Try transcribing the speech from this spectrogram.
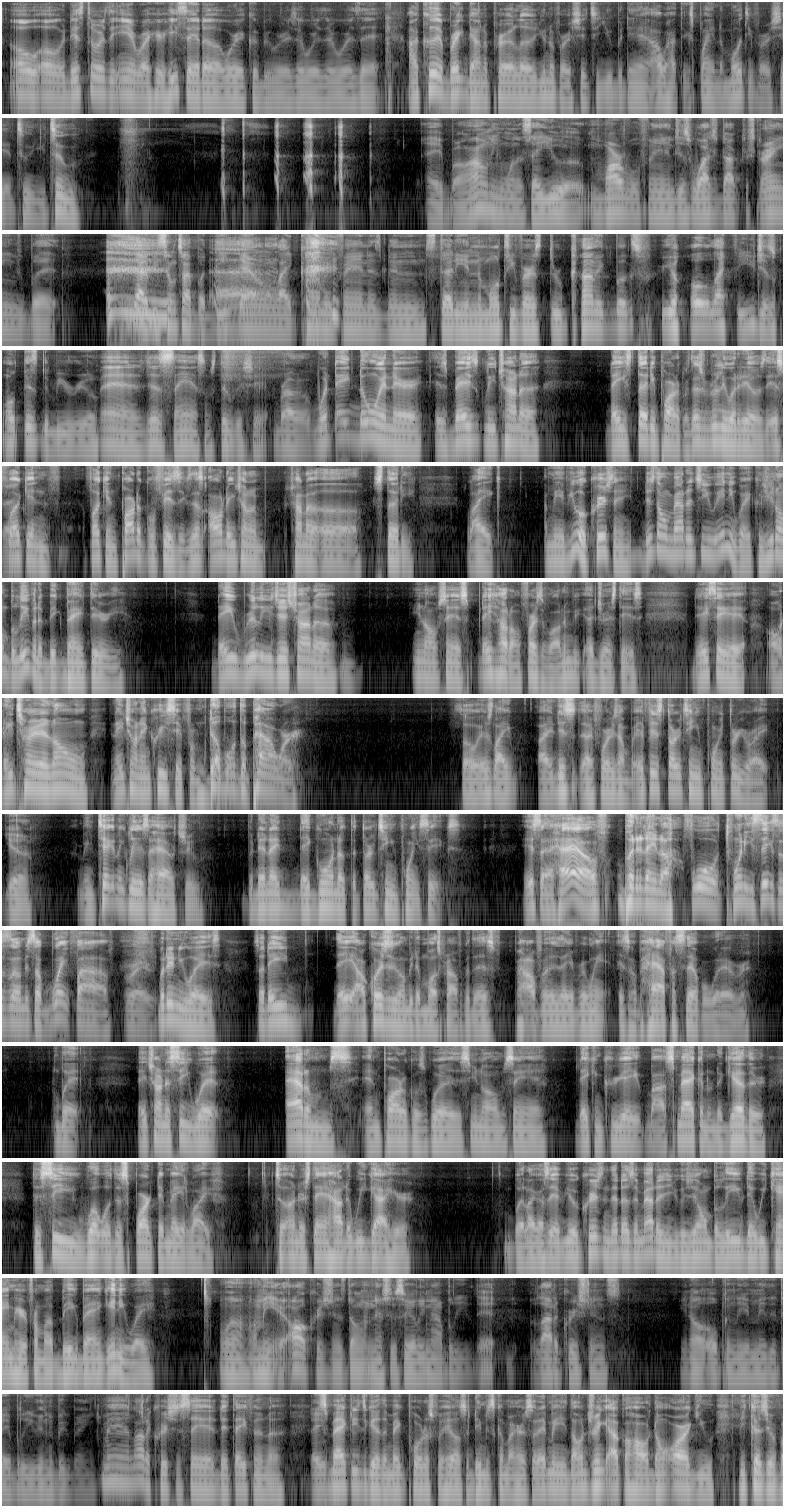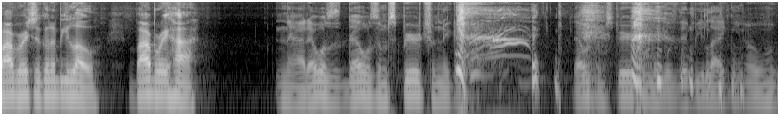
Oh, oh, this towards the end right here. He said, uh, where it could be, where is it, where is it, where is that? I could break down the parallel universe shit to you, but then I would have to explain the multiverse shit to you too. Hey, bro, I don't even want to say you a Marvel fan. Just watch Doctor Strange, but you got to be some type of deep down like comic fan that's been studying the multiverse through comic books for your whole life, and you just want this to be real. Man, just saying some stupid shit, bro. What they doing there is basically trying to they study particles. That's really what it is. It's fucking fucking particle physics. That's all they trying to trying to uh study. Like, I mean, if you a Christian, this don't matter to you anyway because you don't believe in the Big Bang theory. They really just trying to, you know, what I'm saying. They hold on. First of all, let me address this. They say, oh, they turn it on and they trying to increase it from double the power. So it's like, like this, like for example, if it's thirteen point three, right? Yeah, I mean, technically it's a half true, but then they they going up to thirteen point six. It's a half, but it ain't a full twenty six or something. It's a 0.5. right. But anyways, so they they of course it's gonna be the most powerful because that's powerful as they ever went. It's a half a step or whatever. But they trying to see what atoms and particles was. You know what I'm saying? They can create by smacking them together to see what was the spark that made life. To understand how that we got here. But like I said, if you're a Christian, that doesn't matter to you because you don't believe that we came here from a big bang anyway. Well, I mean, all Christians don't necessarily not believe that. A lot of Christians, you know, openly admit that they believe in the Big Bang. Man, a lot of Christians said that they finna They smack these together, make portals for hell, so demons come out here. So that means don't drink alcohol, don't argue, because your vibration is gonna be low. Vibrate high. Nah, that was that was some spiritual niggas. that was some spiritual niggas that be like, you know,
